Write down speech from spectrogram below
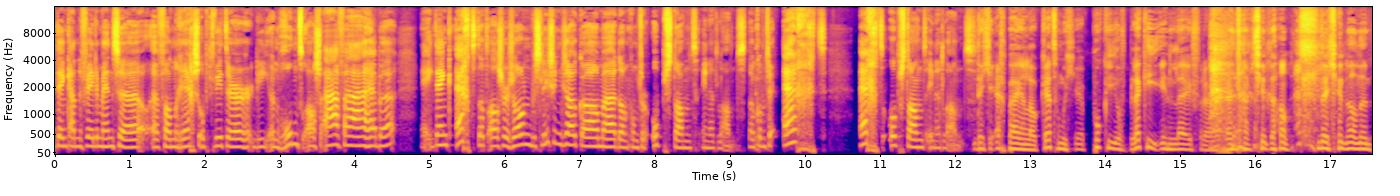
Denk aan de vele mensen van rechts op Twitter die een hond als AVA hebben. Ik denk echt dat als er zo'n beslissing zou komen, dan komt er opstand in het land. Dan komt er echt echt opstand in het land. Dat je echt bij een loket moet je Pokkie of Blackie inleveren. en dat je dan, dat je dan een,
